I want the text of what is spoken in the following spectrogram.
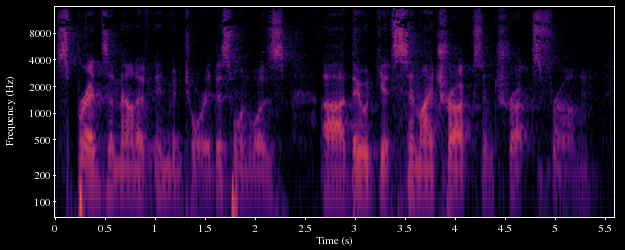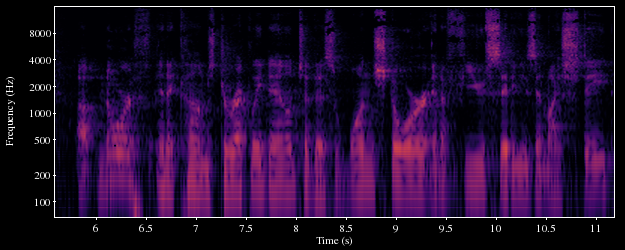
spreads amount of inventory. This one was uh, they would get semi trucks and trucks from up north, and it comes directly down to this one store in a few cities in my state.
